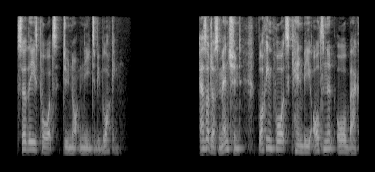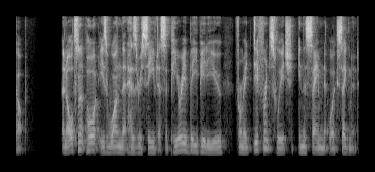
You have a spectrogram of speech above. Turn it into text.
so these ports do not need to be blocking. As I just mentioned, blocking ports can be alternate or backup. An alternate port is one that has received a superior BPDU from a different switch in the same network segment.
